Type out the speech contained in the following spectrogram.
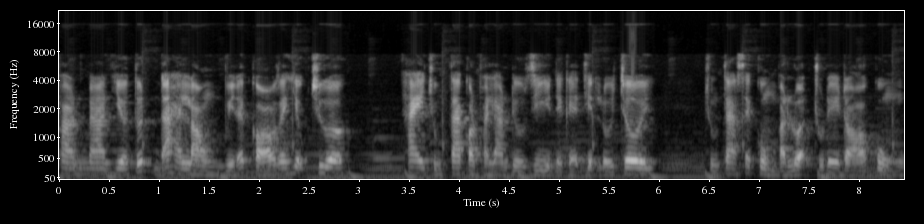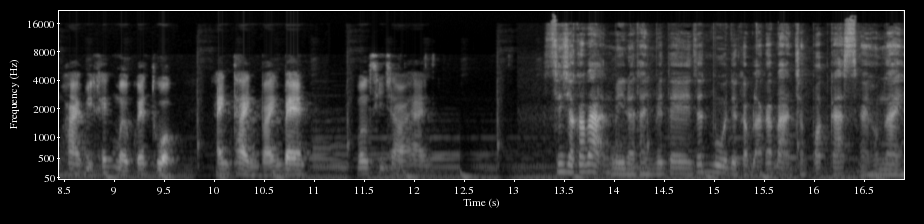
fan Man United đã hài lòng vì đã có danh hiệu chưa? Hay chúng ta còn phải làm điều gì để cải thiện lối chơi? Chúng ta sẽ cùng bàn luận chủ đề đó cùng hai vị khách mời quen thuộc, anh Thành và anh Ben. Vâng, xin chào hai anh. Xin chào các bạn, mình là Thành VT, rất vui được gặp lại các bạn trong podcast ngày hôm nay.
